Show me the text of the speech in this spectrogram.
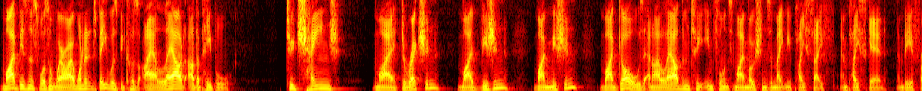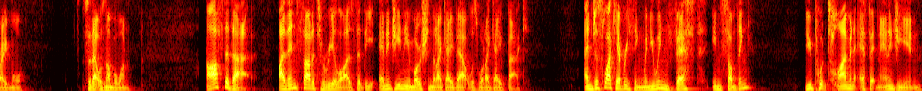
my business wasn't where I wanted it to be, was because I allowed other people to change my direction, my vision, my mission, my goals, and I allowed them to influence my emotions and make me play safe and play scared and be afraid more. So that was number one. After that, I then started to realize that the energy and the emotion that I gave out was what I gave back. And just like everything, when you invest in something, you put time and effort and energy in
